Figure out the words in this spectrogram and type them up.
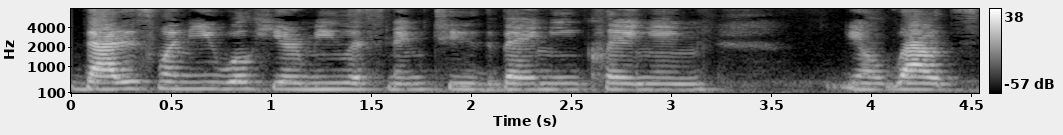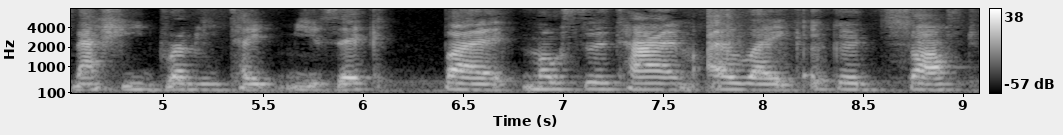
that is when you will hear me listening to the banging, clanging, you know, loud, smashy, drummy type music. But most of the time, I like a good, soft,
